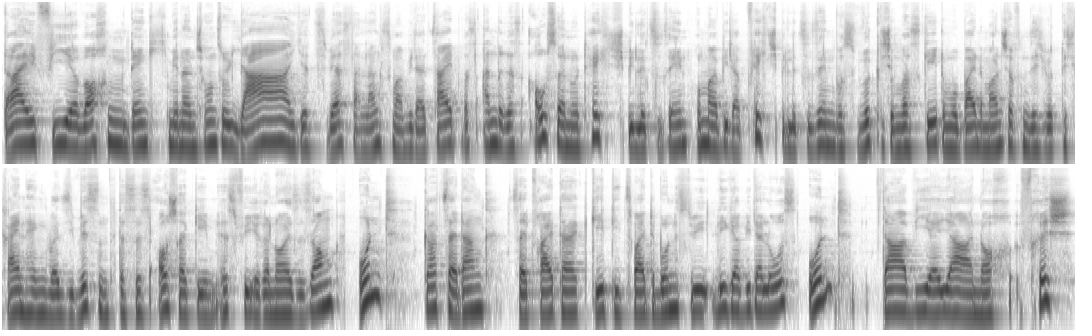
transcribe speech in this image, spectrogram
drei, vier Wochen denke ich mir dann schon so, ja, jetzt wäre es dann langsam mal wieder Zeit, was anderes außer nur Testspiele zu sehen und mal wieder Pflichtspiele zu sehen, wo es wirklich um was geht und wo beide Mannschaften sich wirklich reinhängen, weil sie wissen, dass es ausschlaggebend ist für ihre neue Saison. Und Gott sei Dank, seit Freitag geht die zweite Bundesliga wieder los. Und da wir ja noch frisch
